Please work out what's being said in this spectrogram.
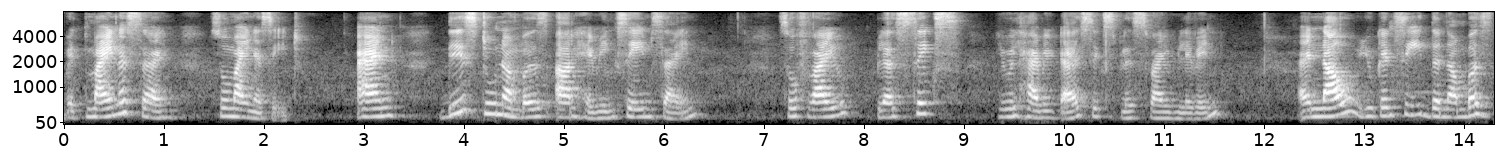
with minus sign, so minus 8. And these two numbers are having same sign. So 5 plus 6, you will have it as 6 plus 5, 11. And now you can see the numbers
